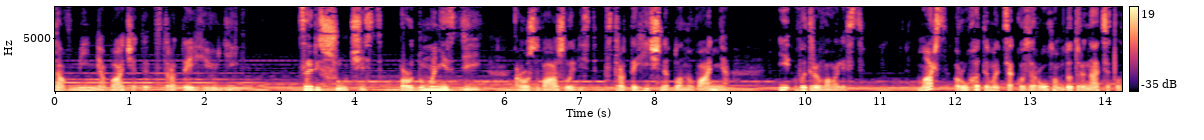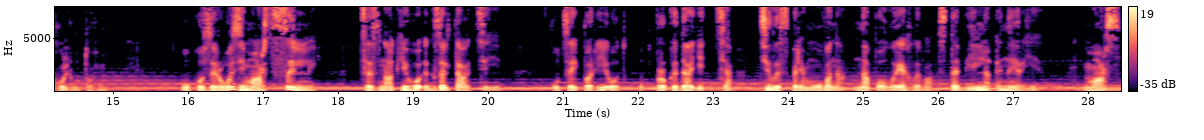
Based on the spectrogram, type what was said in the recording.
та вміння бачити стратегію дій. Це рішучість, продуманість дій, розважливість, стратегічне планування і витривалість. Марс рухатиметься козирогом до 13 лютого. У козирозі Марс сильний, це знак його екзальтації. У цей період прокидається цілеспрямована, наполеглива, стабільна енергія. Марс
